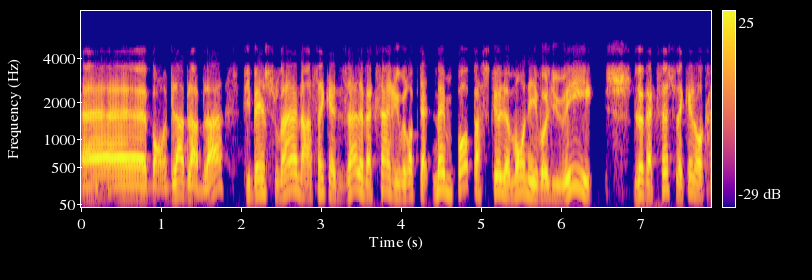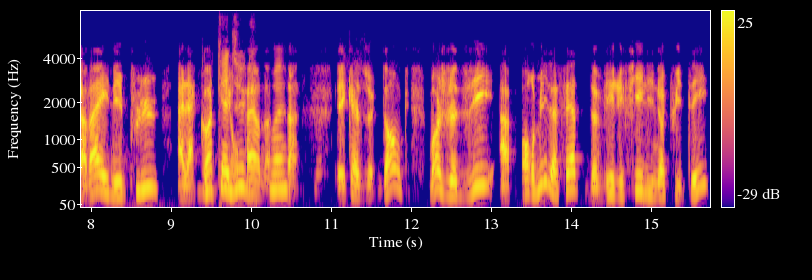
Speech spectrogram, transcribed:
Euh, bon, blablabla. Bla, bla. Puis bien souvent, dans 5 à 10 ans, le vaccin arrivera peut-être même pas parce que le monde a évolué et le vaccin sur lequel on travaille n'est plus à la cote et on perd notre temps. Et caduque. Donc, moi, je le dis, hormis le fait de vérifier l'innocuité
